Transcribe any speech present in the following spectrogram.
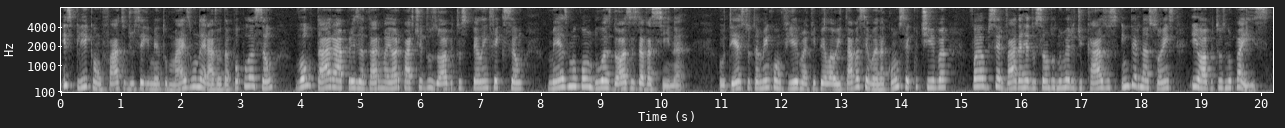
explicam o fato de o segmento mais vulnerável da população voltar a apresentar maior parte dos óbitos pela infecção, mesmo com duas doses da vacina. O texto também confirma que, pela oitava semana consecutiva, foi observada a redução do número de casos, internações e óbitos no país.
